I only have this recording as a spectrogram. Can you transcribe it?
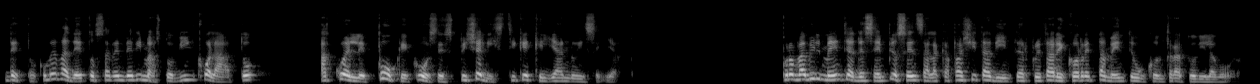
Detto come va detto, sarebbe rimasto vincolato a quelle poche cose specialistiche che gli hanno insegnato. Probabilmente, ad esempio, senza la capacità di interpretare correttamente un contratto di lavoro.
